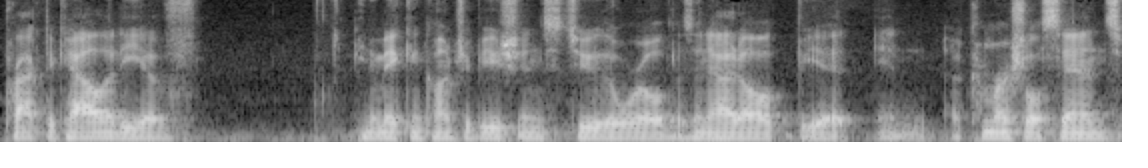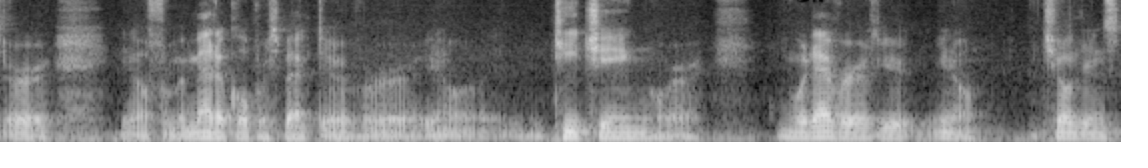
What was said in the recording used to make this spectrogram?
practicality of you know making contributions to the world as an adult, be it in a commercial sense or you know from a medical perspective or you know teaching or whatever your you know children's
